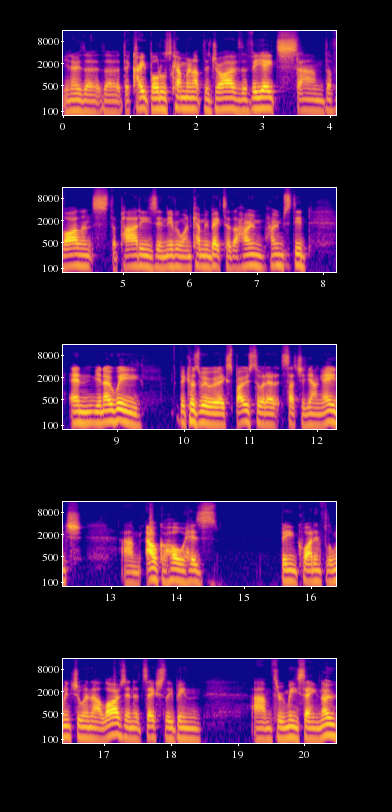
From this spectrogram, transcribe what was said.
you know the, the the crate bottles coming up the drive, the V8s, um, the violence, the parties, and everyone coming back to the home homestead and you know we because we were exposed to it at such a young age um, alcohol has been quite influential in our lives and it's actually been um, through me saying no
